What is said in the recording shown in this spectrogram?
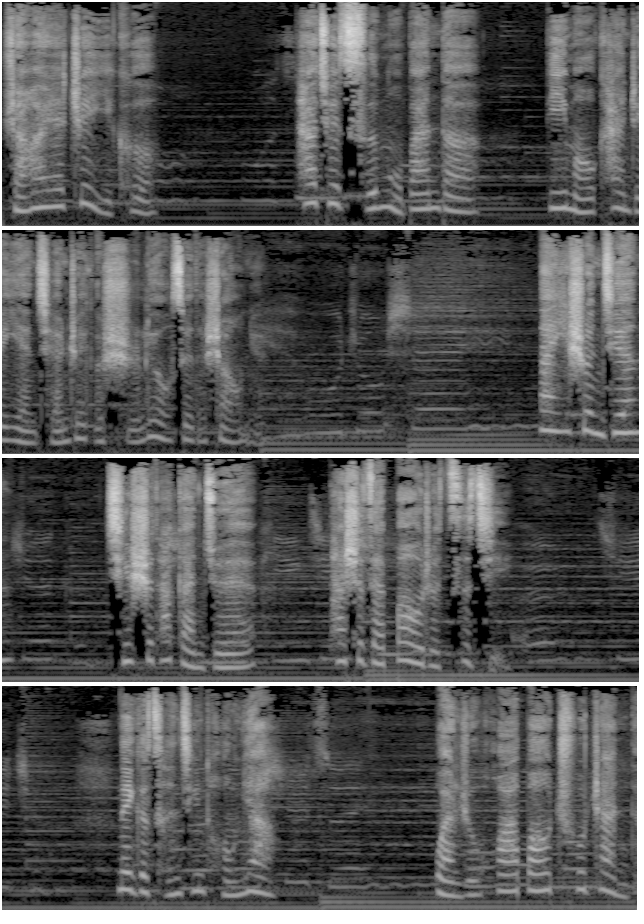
然而在这一刻，他却慈母般的低眸看着眼前这个十六岁的少女。那一瞬间，其实他感觉他是在抱着自己，那个曾经同样宛如花苞初绽的。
